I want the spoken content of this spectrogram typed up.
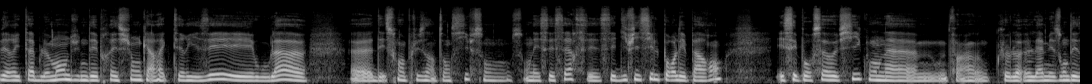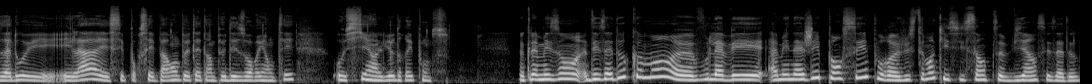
véritablement d'une dépression caractérisée et où là euh, des soins plus intensifs sont, nécessaires? C'est difficile pour les parents et c'est pour ça aussi qu'on a, enfin, que la maison des ados est, là et c'est pour ces parents peut-être un peu désorientés aussi un lieu de réponse. Donc la maison des ados, comment euh, vous l'avez aménagée, pensée pour euh, justement qu'ils s'y sentent bien ces ados?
